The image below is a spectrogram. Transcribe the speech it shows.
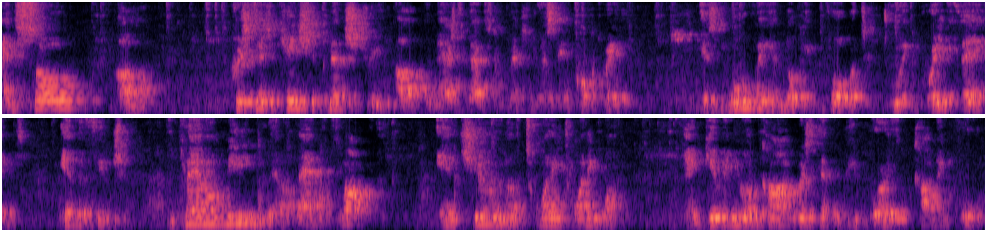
And so, uh, Christian Education Ministry of the National Baptist Convention USA Incorporated is moving and looking forward to doing great things in the future. We plan on meeting you in Orlando, Florida in June of 2021 and giving you a Congress that will be worth coming for.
